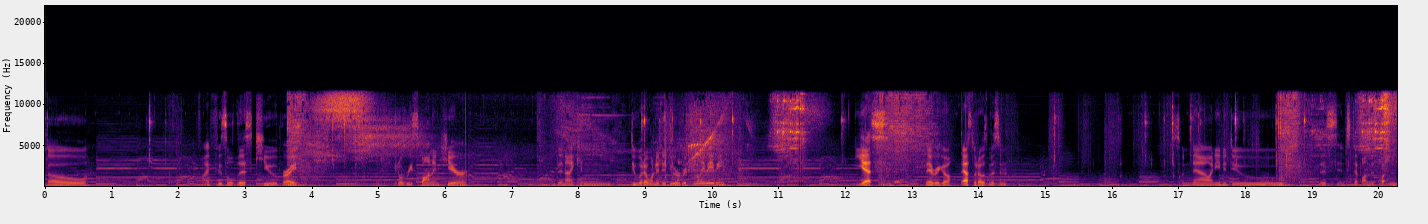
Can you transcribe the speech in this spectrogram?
So... If I fizzle this cube, right? It'll respawn in here. Then I can do what I wanted to do originally, maybe? Yes! There we go. That's what I was missing. So now I need to do... this and step on this button.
